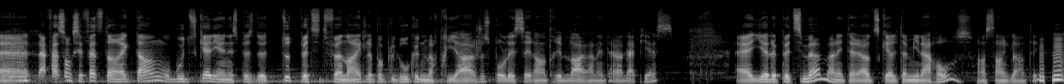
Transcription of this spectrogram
Euh, la façon que c'est fait, c'est un rectangle au bout duquel il y a une espèce de toute petite fenêtre, là, pas plus gros qu'une meurtrière, juste pour laisser rentrer de l'air à l'intérieur de la pièce. Euh, il y a le petit meuble à l'intérieur duquel tu as mis la rose, ensanglanté. Mhm.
